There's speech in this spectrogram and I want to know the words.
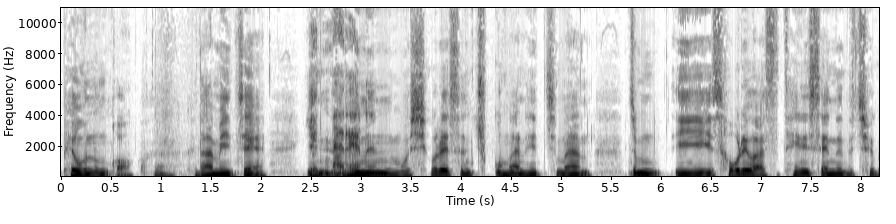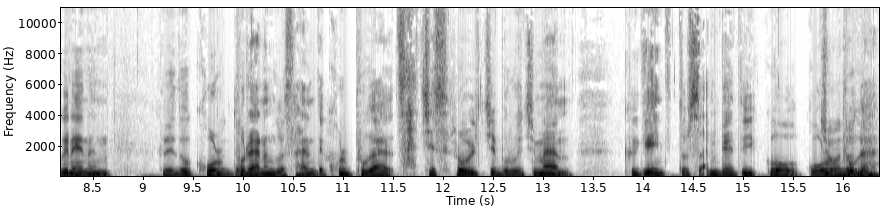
배우는 거 그다음에 이제 옛날에는 뭐 시골에서는 축구만 했지만 좀 이 서울에 와서 테니스 했는데 최근에는 그래도 골프라는 것을 하는데 골프가 사치스러울지 모르지만 그게 또 싼 데도 있고. 골프가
